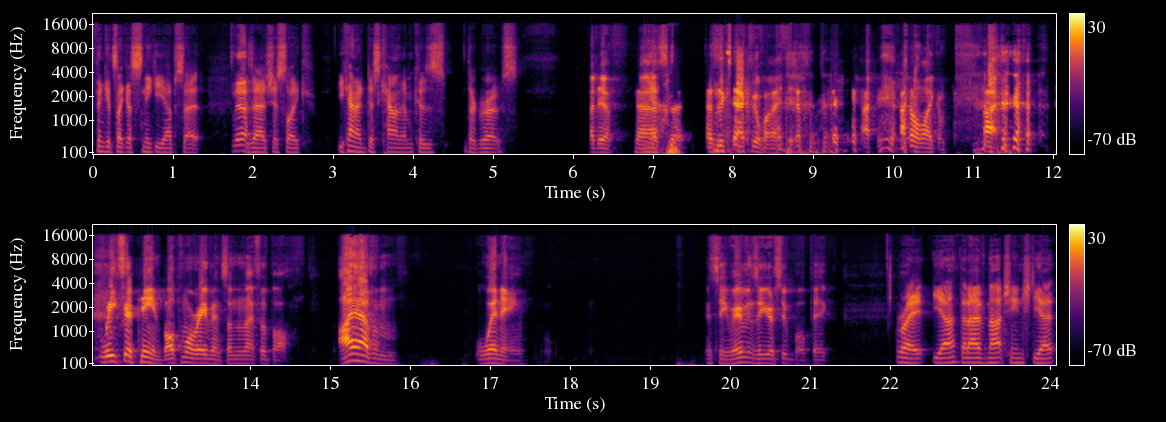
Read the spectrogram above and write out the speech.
think it's like a sneaky upset. Yeah, Is that it's just like you kind of discount them because they're gross. I do. No, Yeah. that's that's exactly why I do. I, I don't like them. All right, week 15, Baltimore Ravens Sunday Night Football. I have them winning. Let's see. Ravens are your Super Bowl pick. right. Yeah, that I have not changed yet.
